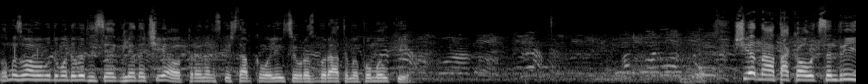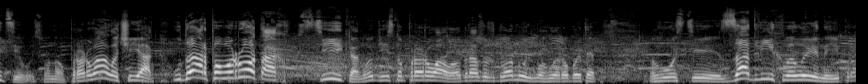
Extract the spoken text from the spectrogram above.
Але ми з вами будемо дивитися, як глядачі, а от тренерський штаб ковалівців розбиратиме помилки. Ще одна атака олександрійців. Ось воно прорвало чи як? Удар по воротах! Стійка. Ну дійсно прорвало. Одразу ж 2-0 могли робити гості за дві хвилини. І про-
